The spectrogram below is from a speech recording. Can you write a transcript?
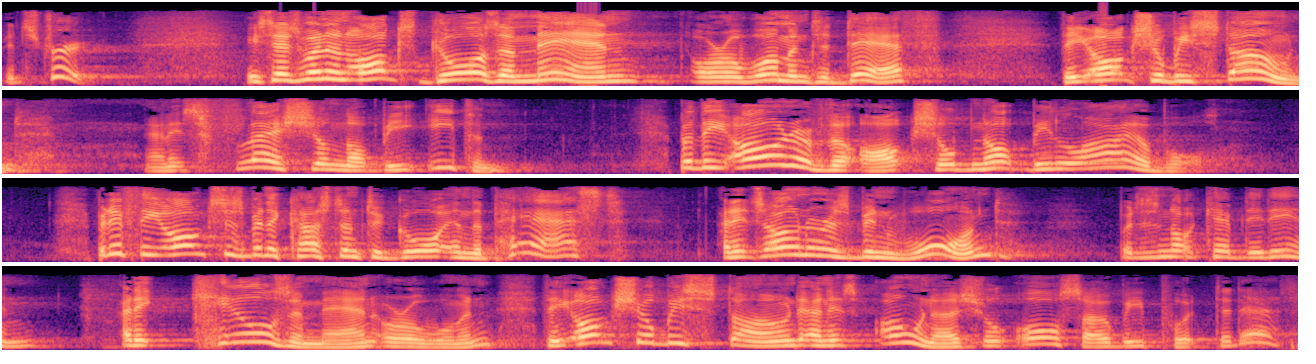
it's true. He says, When an ox gores a man or a woman to death, The ox shall be stoned, and its flesh shall not be eaten. But the owner of the ox shall not be liable. But if the ox has been accustomed to gore in the past, and its owner has been warned, but has not kept it in, and it kills a man or a woman, the ox shall be stoned, and its owner shall also be put to death.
